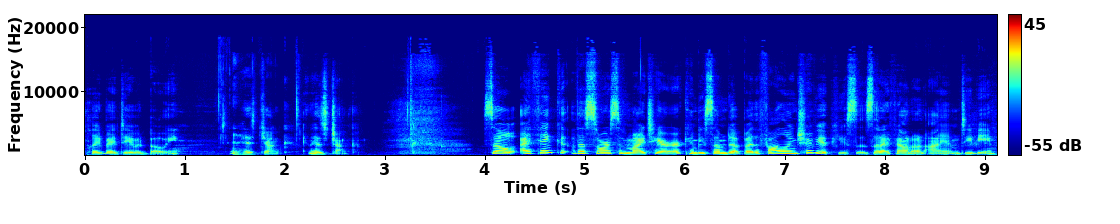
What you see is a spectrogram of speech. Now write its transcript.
played by David Bowie, And his junk. and his junk. So I think the source of my terror can be summed up by the following trivia pieces that I found on IMDb.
